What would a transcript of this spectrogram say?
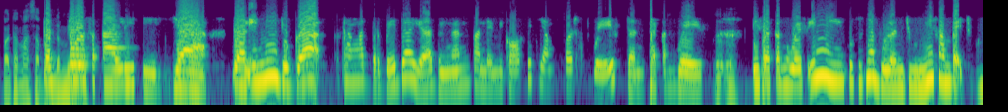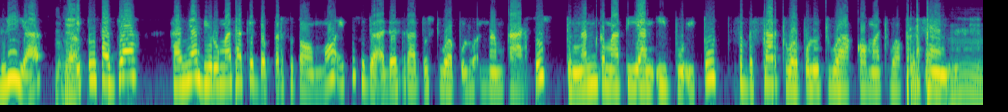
pada masa pandemi. Betul sekali, ya. Dan ini juga sangat berbeda ya dengan pandemi COVID yang first wave dan second wave. Mm-mm. Di second wave ini, khususnya bulan Juni sampai Juli ya, Ya. itu saja hanya di Rumah Sakit Dr. Sutomo itu sudah ada 126 kasus dengan kematian ibu itu sebesar 22,2 persen. Hmm.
